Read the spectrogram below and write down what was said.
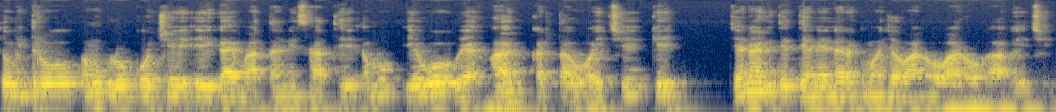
તો મિત્રો, અમુક લોકો છે એ ગાય માતાની સાથે અમુક એવો વ્યવહાર કરતા હોય છે કે જેના લીધે તેને નરકમાં જવાનો વારો આવે છે.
